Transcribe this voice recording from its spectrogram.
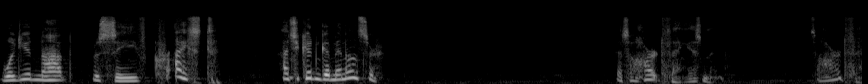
will you not receive Christ? And she couldn't give me an answer. It's a heart thing, isn't it? It's a hard thing.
